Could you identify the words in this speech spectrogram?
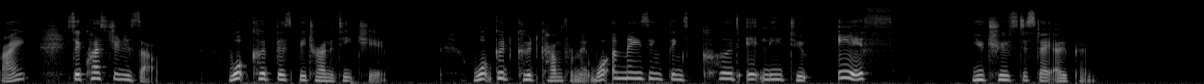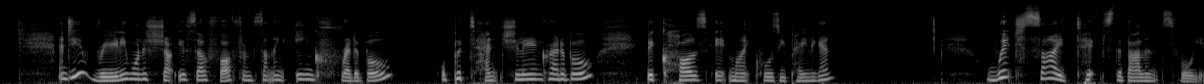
right? So question yourself what could this be trying to teach you? What good could come from it? What amazing things could it lead to if you choose to stay open? And do you really want to shut yourself off from something incredible or potentially incredible because it might cause you pain again? Which side tips the balance for you?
